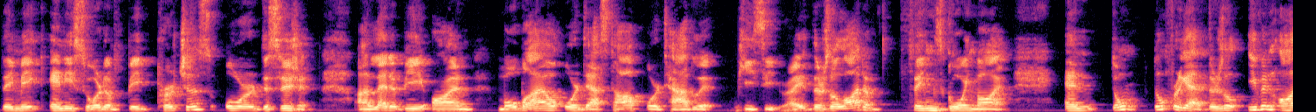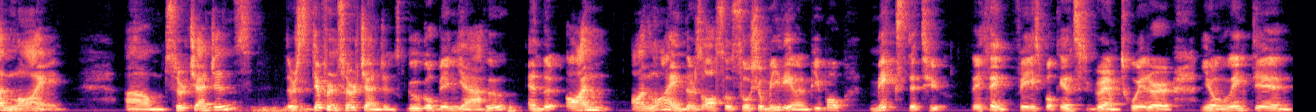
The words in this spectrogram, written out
they make any sort of big purchase or decision. Uh, let it be on mobile or desktop or tablet PC, right? There's a lot of things going on. And don't don't forget, there's a, even online um, search engines. There's different search engines: Google, Bing, Yahoo, and the on online there's also social media, and people mix the two. They think Facebook, Instagram, Twitter, you know, LinkedIn,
